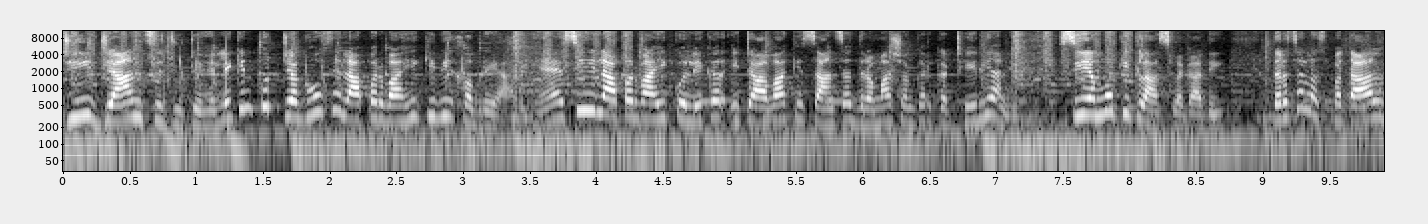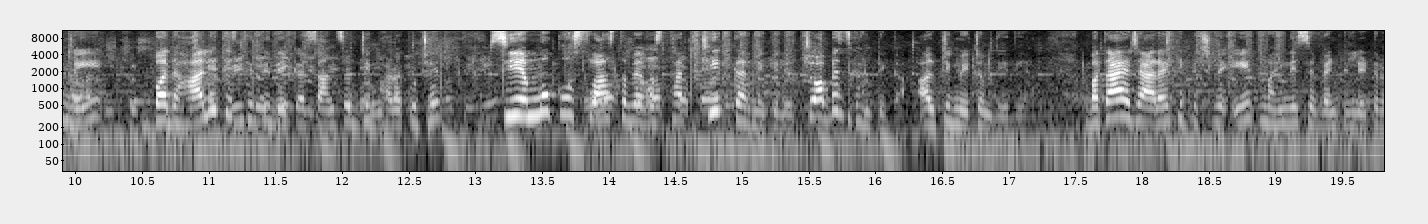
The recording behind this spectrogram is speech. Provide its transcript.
जी जान से जुटे हैं, लेकिन कुछ जगहों से लापरवाही की भी खबरें आ रही हैं। ऐसी ही लापरवाही को लेकर इटावा के सांसद रमाशंकर कठेरिया ने सीएमओ की क्लास लगा दी। दरअसल अस्पताल में बदहाली की स्थिति देखकर सांसद जी भड़क उठे। सीएमओ को स्वास्थ्य व्यवस्था ठीक करने के लिए 24 घंटे का अल्टीमेटम दे दिया। बताया जा रहा है कि पिछले एक महीने से वेंटिलेटर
